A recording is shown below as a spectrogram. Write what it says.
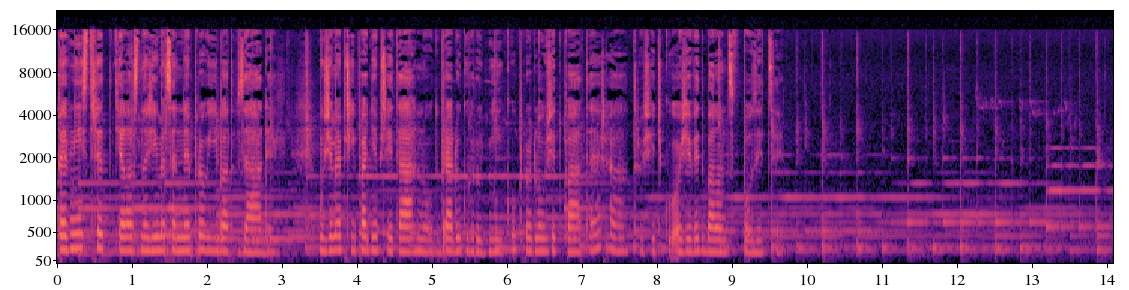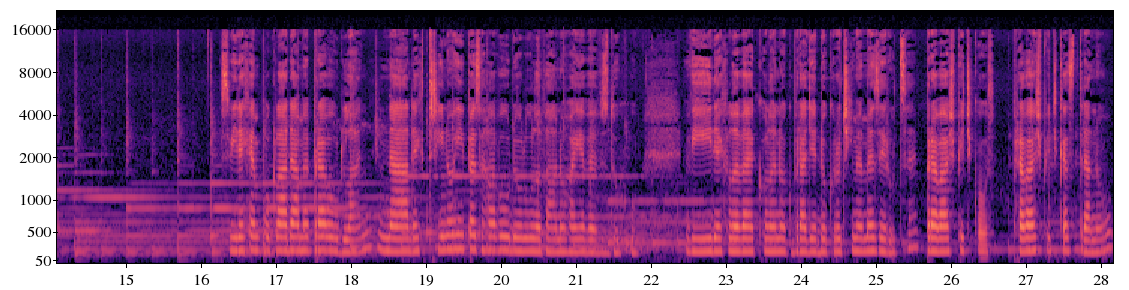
Pevný střed těla snažíme se neprohýbat v zádech. Můžeme případně přitáhnout bradu k hrudníku, prodloužit páteř a trošičku oživit balans v pozici. Výdechem pokládáme pravou dlaň, nádech třínohý pes hlavou dolů, levá noha je ve vzduchu. Výdech levé koleno k bradě dokročíme mezi ruce, pravá, špičkou, pravá špička stranou,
